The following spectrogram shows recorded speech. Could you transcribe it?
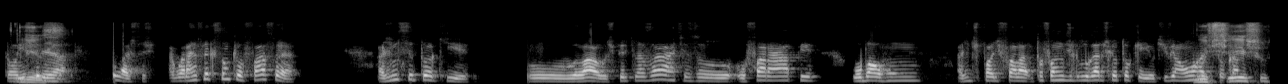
Então isso, isso. é. Agora a reflexão que eu faço é, a gente citou aqui o lá o Espírito das Artes, o, o Farap, o Balrum. A gente pode falar, estou falando de lugares que eu toquei. Eu tive a honra de tocar. Xixo,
